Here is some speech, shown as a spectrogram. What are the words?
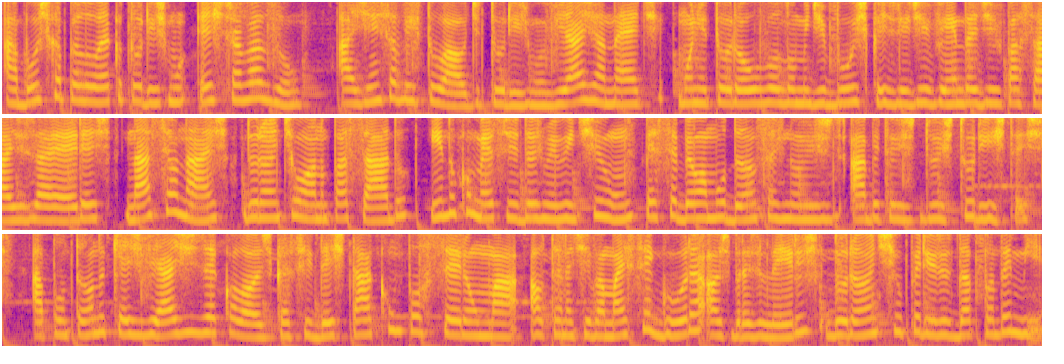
a busca pelo ecoturismo extravasou. A agência virtual de turismo Viajanet monitorou o volume de buscas e de venda de passagens aéreas nacionais durante o ano passado e no começo de 2021 percebeu uma mudança nos hábitos dos turistas, apontando que as viagens ecológicas se destacam por serem uma alternativa mais segura aos brasileiros durante o período da pandemia.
